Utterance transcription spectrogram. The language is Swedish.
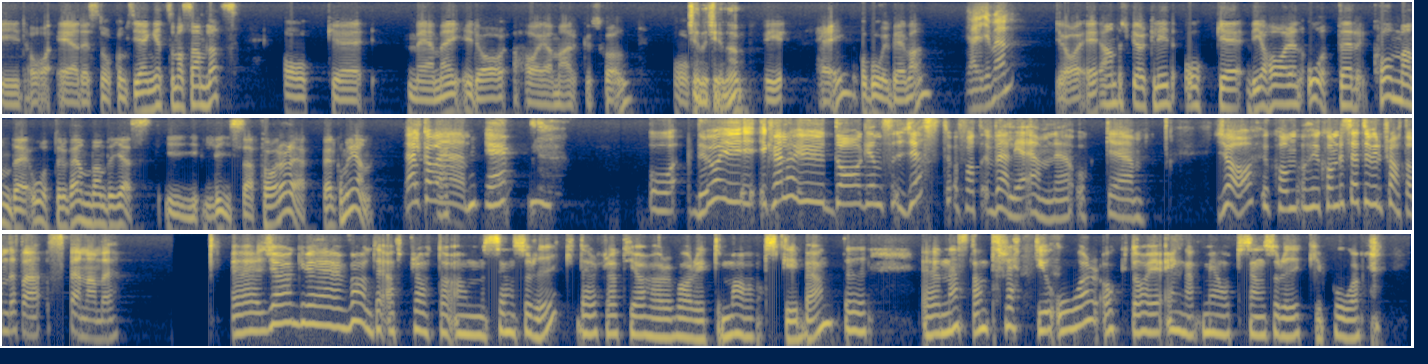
Idag är det Stockholmsgänget som har samlats och eh, med mig idag har jag Marcus Sköld. Och Tjena, tjena. Hej, och Boel Bergman. Jajamän. Jag är Anders Björklid och eh, vi har en återkommande, återvändande gäst i Lisa Förare. Välkommen igen! Välkommen! Och du har ju, ikväll har ju dagens gäst fått välja ämne och eh, ja, hur kom, hur kom det sig att du vill prata om detta spännande? Eh, jag eh, valde att prata om sensorik därför att jag har varit matskribent i eh, nästan 30 år och då har jag ägnat mig åt sensorik på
